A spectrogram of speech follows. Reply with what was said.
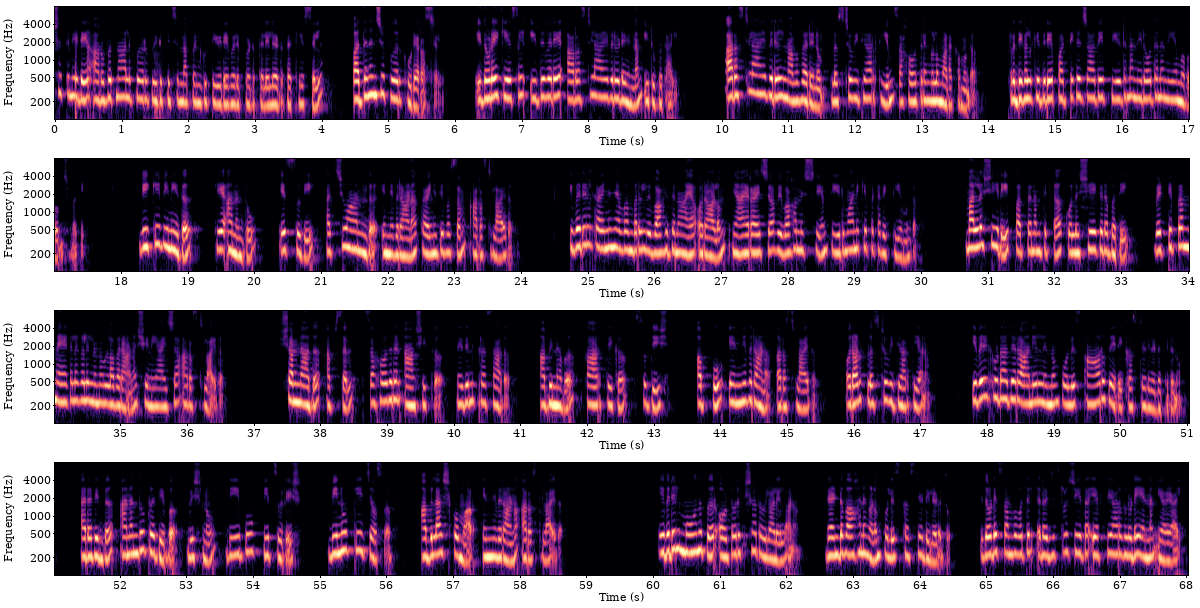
വർഷത്തിനിടെ അറുപത്തിനാല് പേർ പീഡിപ്പിച്ചെന്ന പെൺകുട്ടിയുടെ വെളിപ്പെടുത്തലിൽ എടുത്ത കേസിൽ പതിനഞ്ച് പേർ കൂടി അറസ്റ്റിൽ. ഇതോടെ കേസിൽ ഇതുവരെ അറസ്റ്റിലായവരുടെ എണ്ണം ഇരുപതായി. അറസ്റ്റിലായവരിൽ നവവരനും പ്ലസ് ടു വിദ്യാർത്ഥിയും സഹോദരങ്ങളും അടക്കമുണ്ട്. പ്രതികൾക്കെതിരെ പട്ടികജാതി പീഡന നിരോധന നിയമവും ചുമത്തി. V K Vineeth K Ananthu S Sudhi Achu Anand എന്നിവരാണ് കഴിഞ്ഞ ദിവസം അറസ്റ്റിലായത്. ഇവരിൽ കഴിഞ്ഞ നവംബറിൽ വിവാഹിതനായ ഒരാളും ഞായറാഴ്ച വിവാഹ നിശ്ചയം തീരുമാനിക്കപ്പെട്ട വ്യക്തിയുമുണ്ട്. മല്ലശ്ശേരി പത്തനംതിട്ട കുലശേഖരപതി വെട്ടിപ്രം മേഖലകളിൽ നിന്നുള്ളവരാണ് ശനിയാഴ്ച അറസ്റ്റിലായത്. ഷംനാഥ് അഫ്സൽ സഹോദരൻ ആഷിഖ് നിതിൻ പ്രസാദ് അഭിനവ് കാർത്തിക് സുധീഷ് അപ്പു എന്നിവരാണ് അറസ്റ്റിലായത്. ഒരാൾ പ്ലസ് ടു വിദ്യാർത്ഥിയാണ്. ഇവരെ കൂടാതെ റാനിയിൽ നിന്നും പോലീസ് ആറുപേരെ കസ്റ്റഡിയിലെടുത്തിരുന്നു. Aravind Ananthu Pradeep Vishnu Deepu P Suresh Binu K Joseph Abhilash Kumar എന്നിവരാണ് അറസ്റ്റിലായത്. ഇവരിൽ മൂന്ന് പേർ ഓട്ടോറിക്ഷ തൊഴിലാളികളാണ്. രണ്ട് വാഹനങ്ങളും പോലീസ് കസ്റ്റഡിയിലെടുത്തു. ഇതോടെ സംഭവത്തിൽ രജിസ്റ്റർ ചെയ്ത എഫ്ഐആറുകളുടെ എണ്ണം ഏഴായി.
